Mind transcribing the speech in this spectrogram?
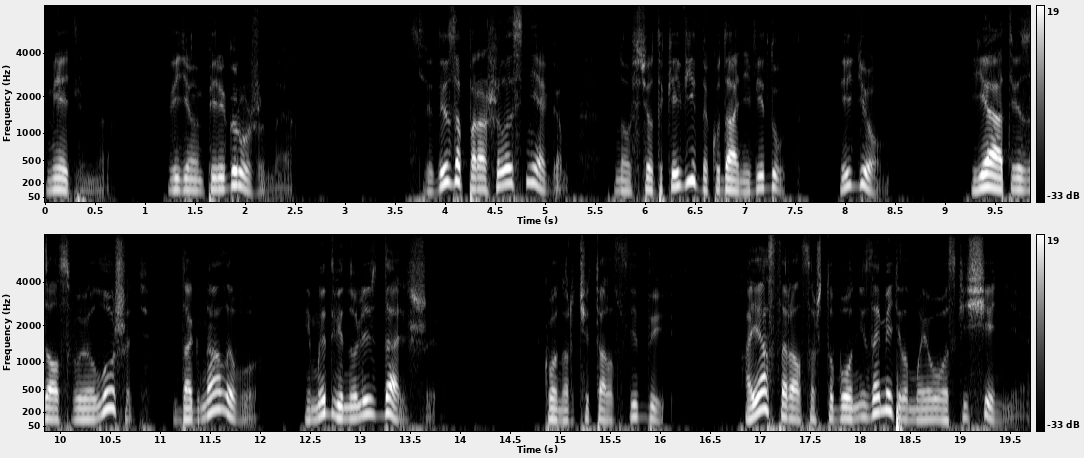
Медленно. Видимо, перегруженная. Следы запорошило снегом, но все-таки видно, куда они ведут. Идем. Я отвязал свою лошадь, догнал его, и мы двинулись дальше. Конор читал следы, а я старался, чтобы он не заметил моего восхищения.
